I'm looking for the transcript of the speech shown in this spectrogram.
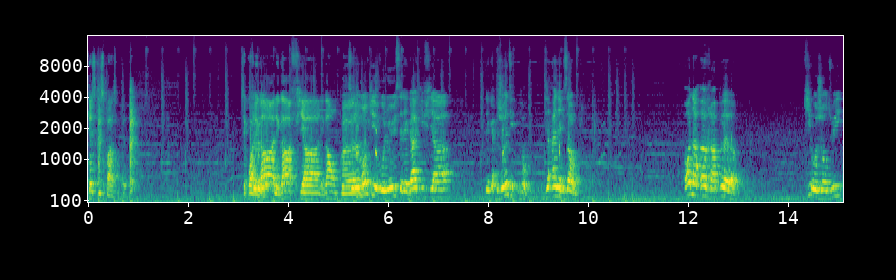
Qu'est-ce qui se passe en fait? C'est quoi les gars? Les gars FIA, les gars ont peur. C'est le monde qui évolue, c'est les gars qui fient. les gars- je vais dire, bon, dire un exemple. On a un rappeur qui aujourd'hui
